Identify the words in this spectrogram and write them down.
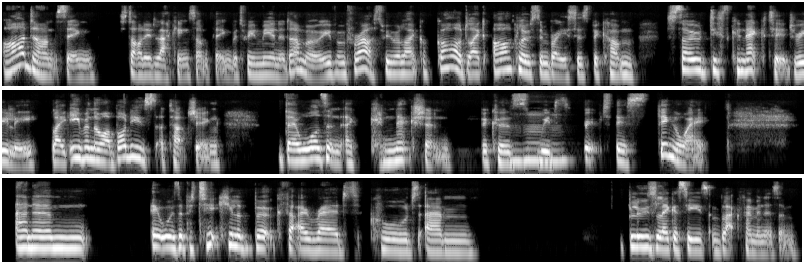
our dancing started lacking something between me and Adamo. Even for us, we were like, oh God, like our close embrace has become so disconnected, really. Like, even though our bodies are touching, there wasn't a connection because mm-hmm. we'd stripped this thing away. And um, it was a particular book that I read called um, Blues Legacies and Black Feminism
